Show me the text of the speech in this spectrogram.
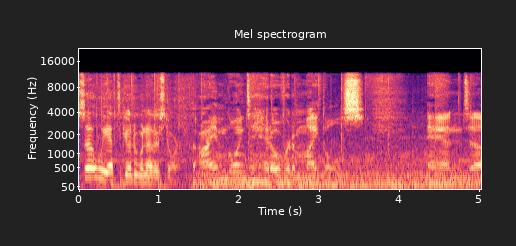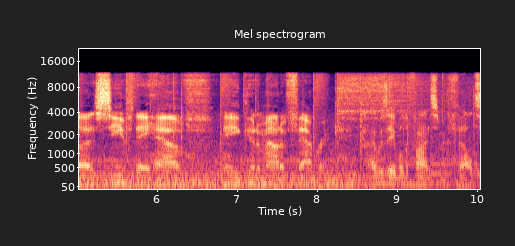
so we have to go to another store. I am going to head over to Michael's and uh, see if they have a good amount of fabric. I was able to find some felt.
